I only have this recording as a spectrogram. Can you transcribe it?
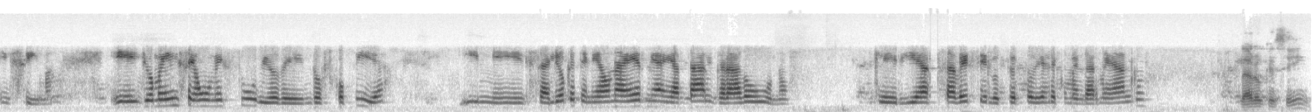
encima. yo me hice un estudio de endoscopía y me salió que tenía una hernia ya tal grado 1. Quería saber si el doctor podía recomendarme algo. Claro que sí,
